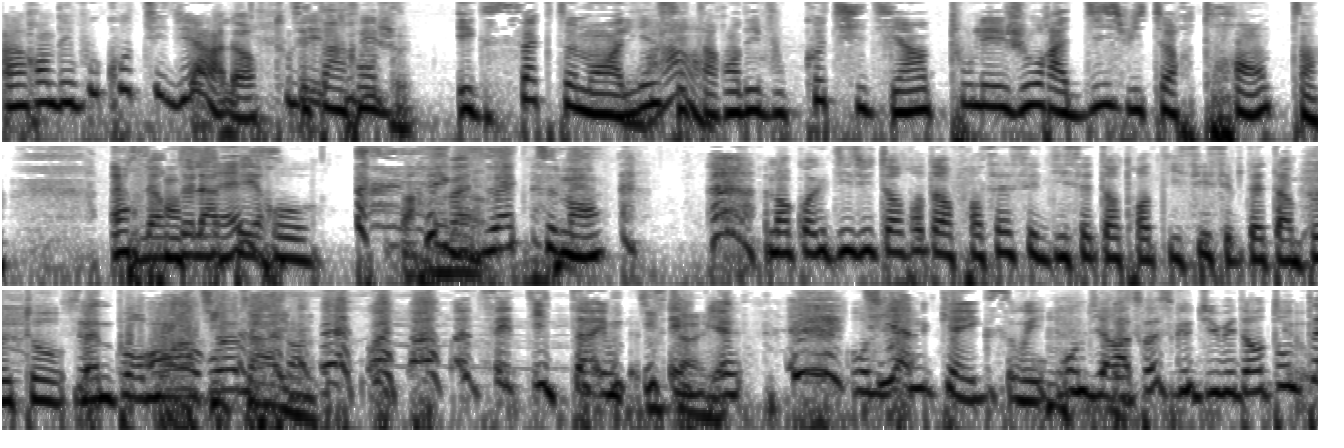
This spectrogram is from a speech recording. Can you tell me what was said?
un rendez-vous quotidien alors tous les, C'est un tous les jours. Exactement, Aline, Wow. c'est un rendez-vous quotidien tous les jours à 18h30 heure L'heure de l'apéro. Exactement. Non, quoi que 18h30 en français, c'est 17h30 ici, c'est peut-être un peu tôt, même pour moi. Tea time. c'est tea time, Tea c'est. On Tea and cakes, oui. On dira pas ce que tu mets dans ton thé.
